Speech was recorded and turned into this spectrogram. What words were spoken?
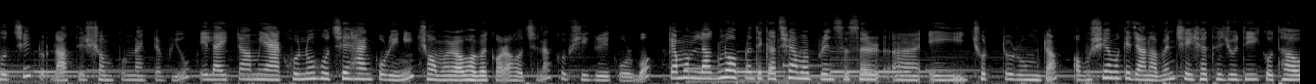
হচ্ছে রাতের সম্পূর্ণ একটা ভিউ এই লাইটটা আমি এখনও হচ্ছে হ্যাং করিনি, সময়ের অভাবে করা হচ্ছে না, খুব শীঘ্রই করব। কেমন লাগল আপনাদের কাছে আমার প্রিন্সেসের এই ছোট্ট রুমটা অবশ্যই আমাকে জানাবেন। সেই সাথে যদি কোথাও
